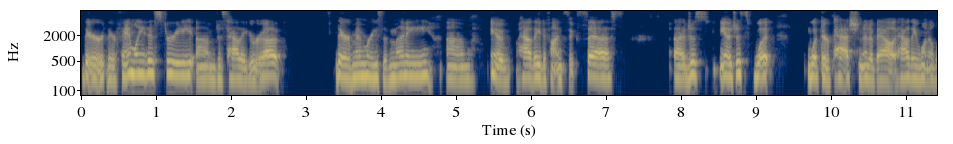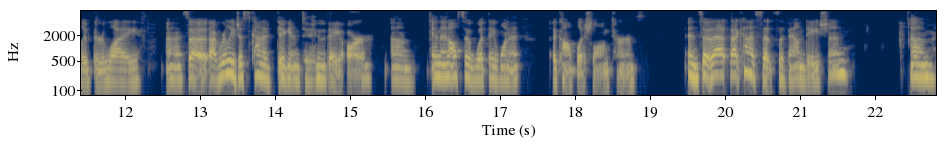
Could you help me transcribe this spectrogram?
their their family history, um, just how they grew up, their memories of money, um, you know how they define success, uh, just you know just what what they're passionate about, how they want to live their life. Uh, so I, I, really just kind of dig into who they are, um, and then also what they want to accomplish long term. And so that that kind of sets the foundation, um,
